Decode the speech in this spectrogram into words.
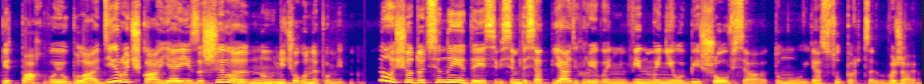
під пахвою була дірочка, я її зашила, ну нічого не помітно. Ну, щодо ціни, десь 85 гривень він мені обійшовся, тому я супер це вважаю.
